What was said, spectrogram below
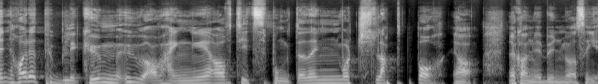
Den har et publikum uavhengig av tidspunktet den ble sluppet på. Ja, det kan vi begynne med å si.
